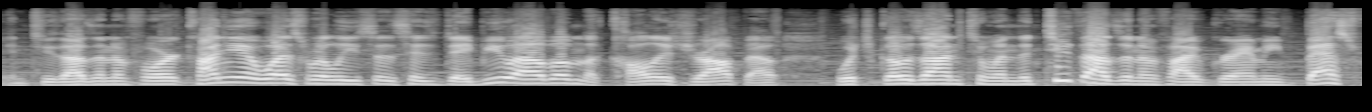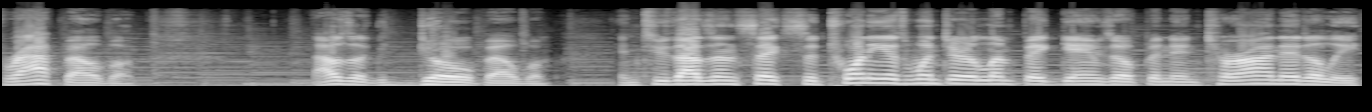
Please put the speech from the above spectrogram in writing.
In 2004, Kanye West releases his debut album, The College Dropout, which goes on to win the 2005 Grammy Best Rap Album. That was a dope album. In 2006, the 20th Winter Olympic Games opened in Turin, Italy.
